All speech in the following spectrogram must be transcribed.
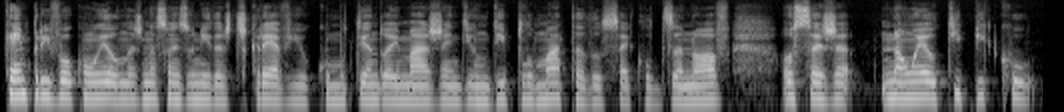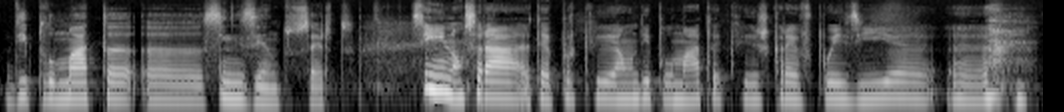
Quem privou com ele nas Nações Unidas descreve-o como tendo a imagem de um diplomata do século XIX, ou seja, não é o típico diplomata uh, cinzento, certo? Sim, não será, até porque é um diplomata que escreve poesia. Uh,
